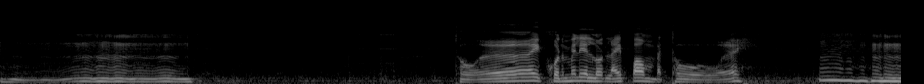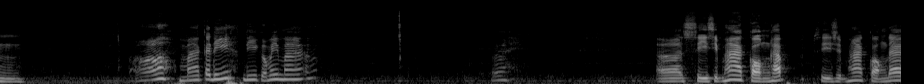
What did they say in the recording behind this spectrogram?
อื้อหือโถเอ้ย คนไม่เล่นรถไล่ป้อมบัดโถเอ้ยอ๋อ มาก็ดี ดีกว่าไม่มา เอ่อสี่สิบห้ากล่องครับสี่สิบห้ากล่องได้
